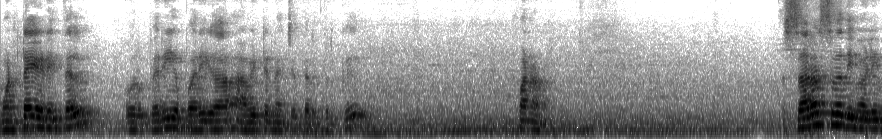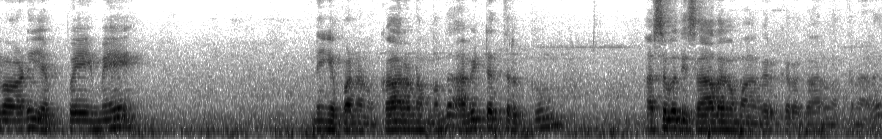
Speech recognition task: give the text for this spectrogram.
மொட்டை அடித்தல் ஒரு பெரிய பரிகாரம் அவிட்டு நட்சத்திரத்திற்கு பண்ணணும். சரஸ்வதி வழிபாடு எப்பயுமே நீங்கள் பண்ணணும். காரணம் வந்து அவிட்டத்திற்கும் அசுவதி சாதகமாக இருக்கிற காரணத்தினால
